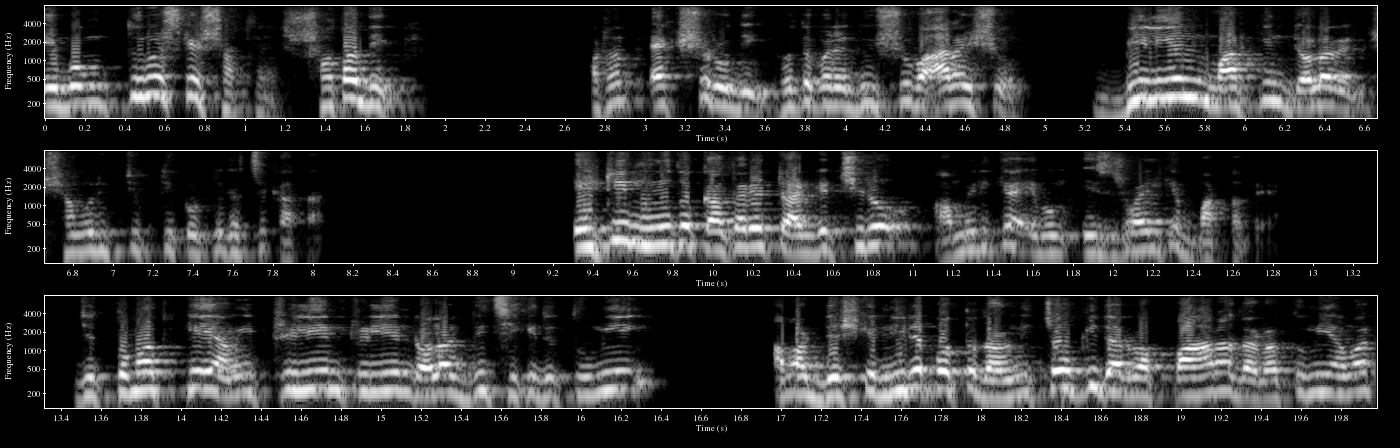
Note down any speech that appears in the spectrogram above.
এবং তুরস্কের সাথে শতাধিক অর্থাৎ একশোর অধিক, হতে পারে দুইশো বা আড়াইশো বিলিয়ন মার্কিন ডলারের সামরিক চুক্তি করতে যাচ্ছে কাতার। এটি মূলত কাতারের টার্গেট ছিল আমেরিকা এবং ইসরায়েলকে বার্তা দেয়া। যে তোমাকে আমি ট্রিলিয়ন ট্রিলিয়ন ডলার দিচ্ছি, কিন্তু তুমি আমার দেশকে নিরাপত্তা দাও দাওনি চৌকিদার বা পাহারাদার, বা তুমি আমার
